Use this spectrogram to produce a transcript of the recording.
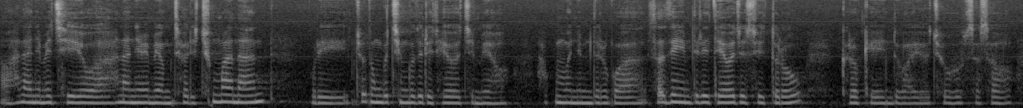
어, 하나님의 지혜와 하나님의 명철이 충만한 우리 초등부 친구들이 되어지며 학부모님들과 선생님들이 되어질 수 있도록 그렇게 인도하여 주옵소서.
